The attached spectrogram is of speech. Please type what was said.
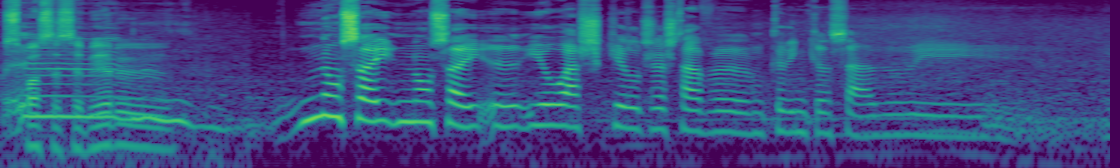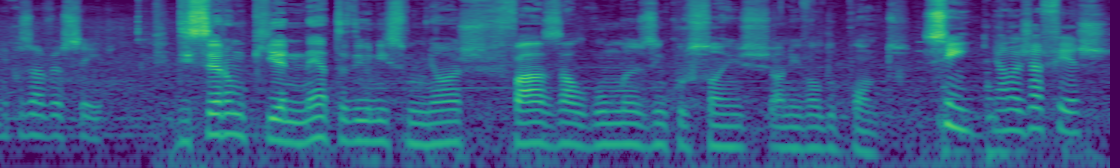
que se possa saber? Uh, não sei, não sei. Eu acho que ele já estava um bocadinho cansado e, e resolveu sair. Disseram-me que a neta de Eunice Munhoz faz algumas incursões ao nível do ponto. Sim, ela já fez,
